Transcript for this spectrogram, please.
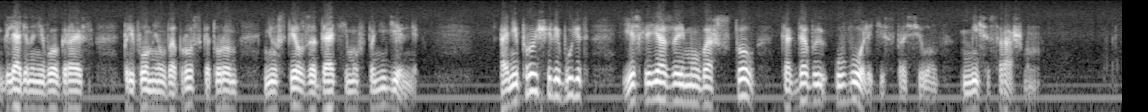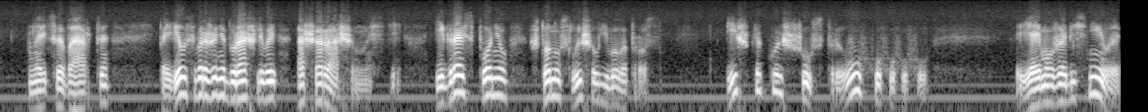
Глядя на него, Грайс припомнил вопрос, который он не успел задать ему в понедельник. «А не проще ли будет, если я займу ваш стол, когда вы уволитесь?» — спросил он миссис Рашман. На лице Варта появилось выражение дурашливой ошарашенности, и Грайс понял, что он услышал его вопрос. «Ишь, какой шустрый! Ух-ху-ху-ху-ху!» «Я ему уже объяснила,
